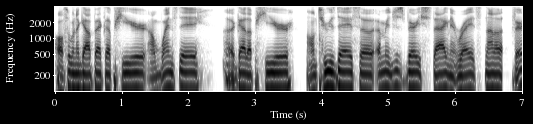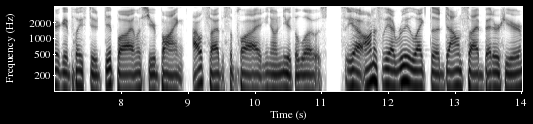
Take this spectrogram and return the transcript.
Also when it got back up here on Wednesday. Uh, got up here on Tuesday. So, I mean, just very stagnant, right? It's not a very good place to dip buy unless you're buying outside the supply, you know, near the lows. So yeah, honestly, I really like the downside better here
